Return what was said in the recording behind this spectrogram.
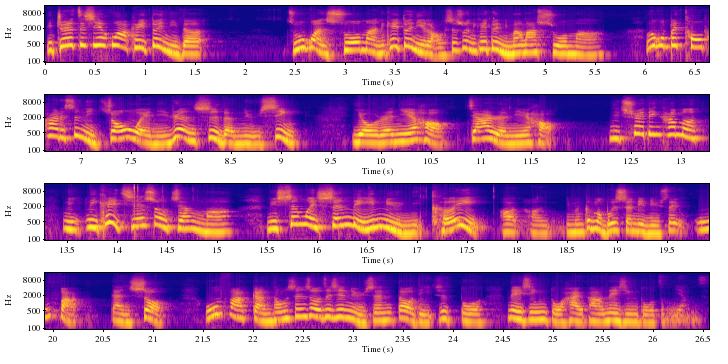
你觉得这些话可以对你的主管说吗？你可以对你老师说？你可以对你妈妈说吗？如果被偷拍的是你周围你认识的女性友人也好。家人也好，你确定他们你你可以接受这样吗？你身为生理女，你可以啊啊！你们根本不是生理女，所以无法感受，无法感同身受这些女生到底是多内心多害怕，内心多怎么样子？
